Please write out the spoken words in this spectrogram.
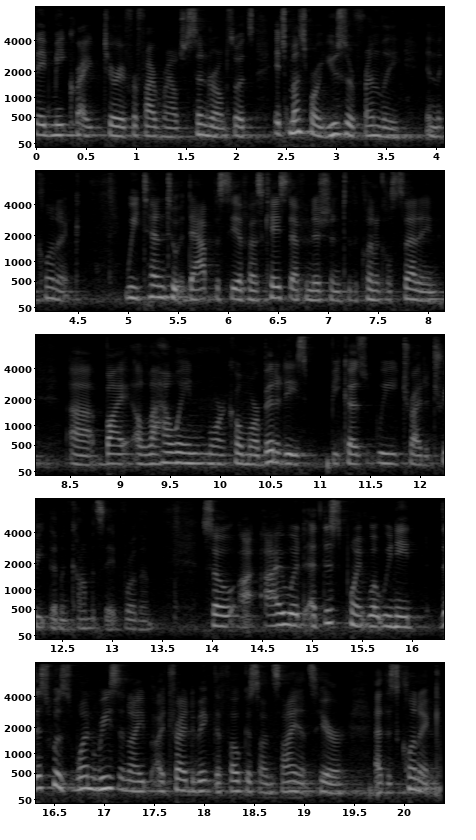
they meet criteria for fibromyalgia syndrome. So it's it's much more user friendly in the clinic. We tend to adapt the CFS case definition to the clinical setting uh, by allowing more comorbidities because we try to treat them and compensate for them. So I, I would, at this point, what we need, this was one reason I, I tried to make the focus on science here at this clinic,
